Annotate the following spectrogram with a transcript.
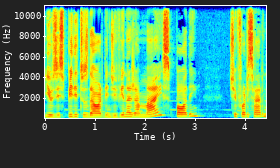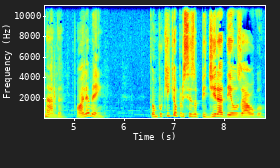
E os espíritos da ordem divina jamais podem te forçar nada. Olha bem. Então, por que, que eu preciso pedir a Deus algo?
